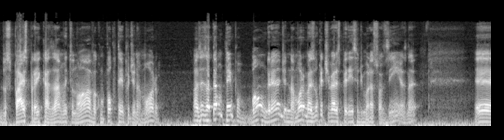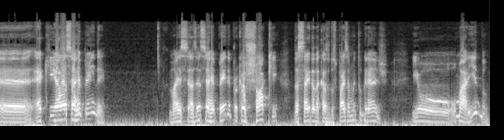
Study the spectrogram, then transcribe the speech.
dos pais para ir casar muito nova, com pouco tempo de namoro às vezes até um tempo bom, grande de namoro, mas nunca tiveram experiência de morar sozinhas, né? É, é que elas se arrependem. Mas às vezes se arrependem porque o choque da saída da casa dos pais é muito grande. E o, o marido,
